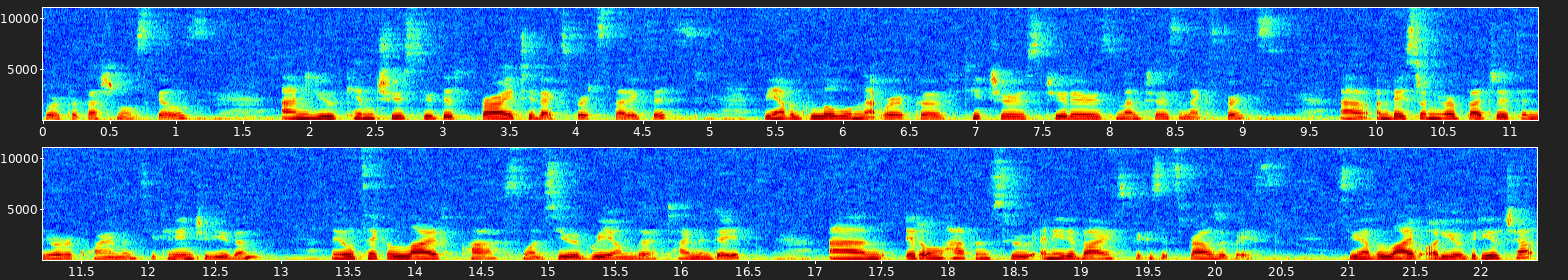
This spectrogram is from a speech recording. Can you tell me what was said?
or professional skills. And you can choose through this variety of experts that exist. We have a global network of teachers, tutors, mentors, and experts. Uh, and based on your budget and your requirements, you can interview them. You'll take a live class once you agree on the time and date. And it all happens through any device because it's browser based. So you have a live audio video chat.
